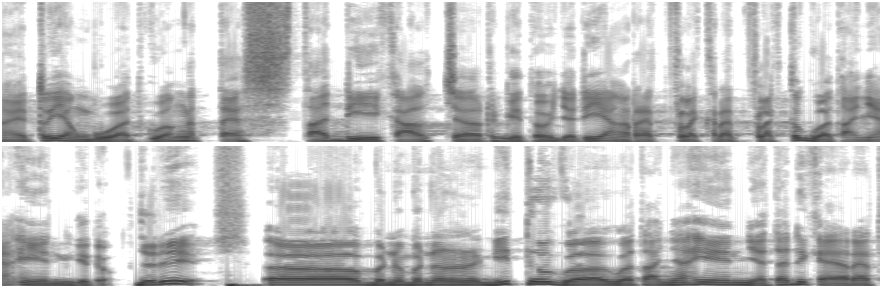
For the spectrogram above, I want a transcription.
Nah itu yang buat gua ngetes tadi culture gitu. Jadi yang red flag red flag tuh gua tanyain gitu. Jadi eh, bener-bener gitu gua gua tanyain ya tadi kayak red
